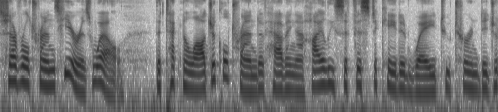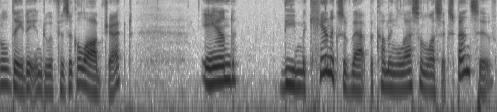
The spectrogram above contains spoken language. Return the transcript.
several trends here as well. The technological trend of having a highly sophisticated way to turn digital data into a physical object, and the mechanics of that becoming less and less expensive,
